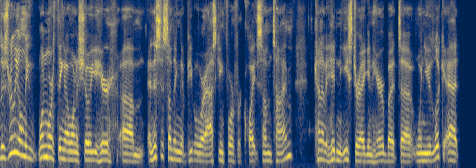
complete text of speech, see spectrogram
there's really only one more thing I want to show you here, um, and this is something that people were asking for for quite some time kind of a hidden Easter egg in here, but uh, when you look at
